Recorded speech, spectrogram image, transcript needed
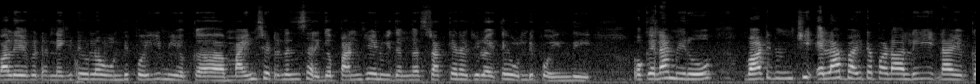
వాళ్ళ యొక్క నెగిటివ్లో ఉండిపోయి మీ యొక్క మైండ్ సెట్ అనేది సరిగ్గా పనిచేయని విధంగా స్ట్రక్ ఎనర్జీలో అయితే ఉండిపోయింది. ఓకేనా? మీరు వాటి నుంచి ఎలా బయటపడాలి? నా యొక్క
